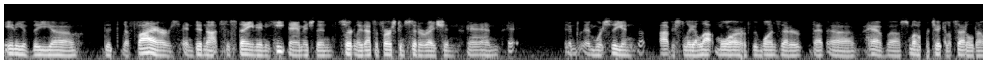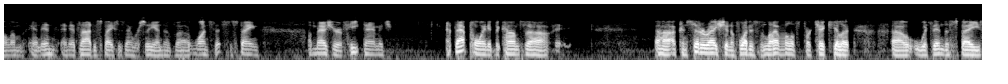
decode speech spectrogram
any of the uh, the, the fires and did not sustain any heat damage, then certainly that's a first consideration. And and, and we're seeing obviously a lot more of the ones that are that uh, have uh, smoke particulate settled on them and in and inside the spaces than we're seeing of uh, ones that sustain a measure of heat damage. At that point, it becomes uh, uh, a consideration of what is the level of particulate uh, within the space,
